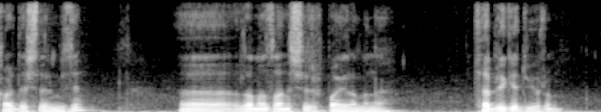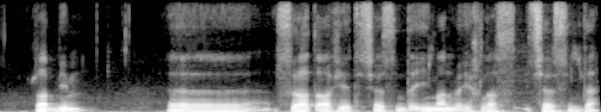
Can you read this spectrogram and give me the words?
kardeşlerimizin e, Ramazan-ı Şerif bayramını tebrik ediyorum. Rabbim e, sıhhat afiyet içerisinde, iman ve ihlas içerisinde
